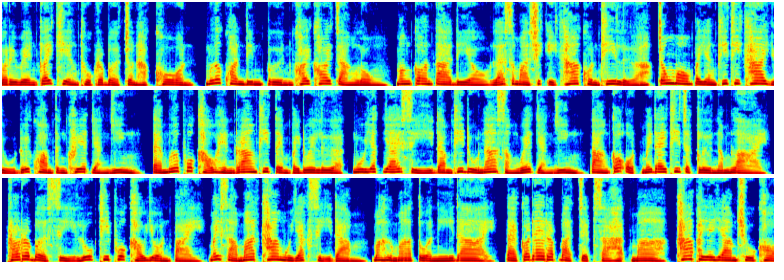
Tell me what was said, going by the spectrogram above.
บริเวณใกล้เคียงถูกระเบิดจนหักโค่น เมื่อควันดินปืนค่อยๆ จางลง มังกรตาเดียวและสมาชิกอีกห้าคนที่เหลือ จ้องมองไปยังที่ที่ข้าอยู่ด้วยความตึงเครียดอย่างยิ่ง แต่เมื่อพวกเขาเห็นร่างที่เต็มไปด้วยเลือด งูยักษ์ย้ายสีดำที่ดูน่าสังเวชอย่างยิ่ง ต่างก็อดไม่ได้ที่จะกลืนน้ำลาย เพราะระเบิดสีลูกที่พวกเขาโยนไป ไม่สามารถฆ่างูยักษ์สีดำมหึมาตัวนี้ได้ แต่ก็ได้รับบาดเจ็บสาหัสมากข้าพยายามชูคอ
